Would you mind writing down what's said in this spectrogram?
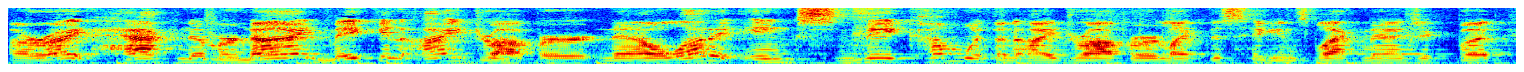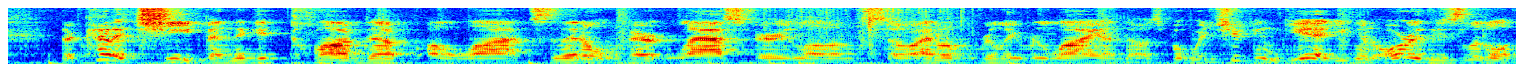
All right, hack number nine, make an eyedropper. Now, a lot of inks may come with an eyedropper like this Higgins Black Magic, but they're kind of cheap and they get clogged up a lot, so they don't last very long, so I don't really rely on those. But what you can get, you can order these little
